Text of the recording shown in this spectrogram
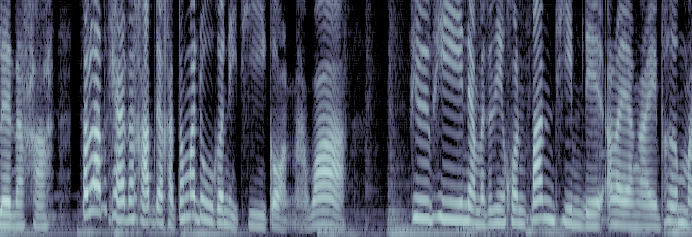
เลยนะคะสำหรับแคทนะครับเดี๋ยวค่ะต้องมาดูกันอีกทีก่อนนะว่า PVP เนี่ยมันจะมีคนปั้นทีมเดทอะไรยังไงเพิ่มไหม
